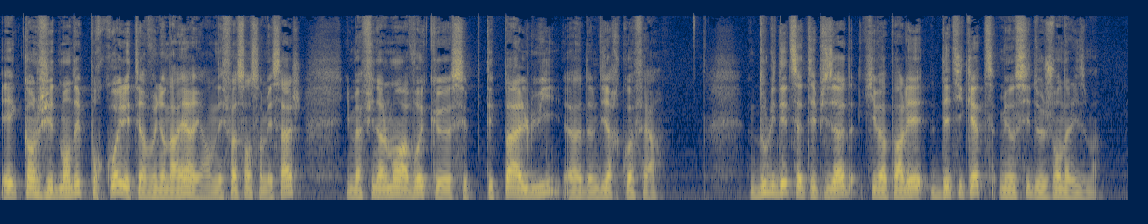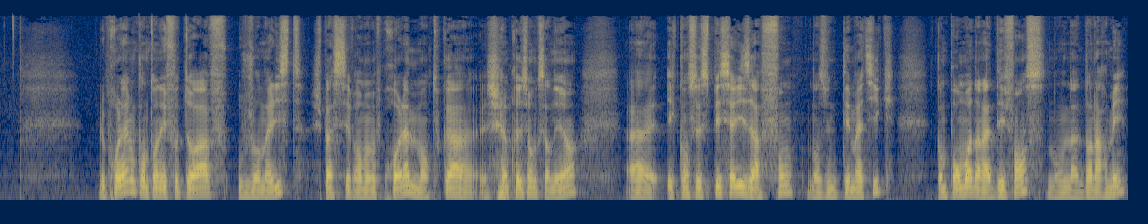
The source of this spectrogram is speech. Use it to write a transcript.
Et quand j'ai demandé pourquoi il était revenu en arrière et en effaçant son message, il m'a finalement avoué que c'était pas à lui euh, de me dire quoi faire. D'où l'idée de cet épisode qui va parler d'étiquette mais aussi de journalisme. Le problème quand on est photographe ou journaliste, je sais pas si c'est vraiment un problème, mais en tout cas j'ai l'impression que c'en est un, euh, et qu'on se spécialise à fond dans une thématique, comme pour moi dans la défense, dans l'armée,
